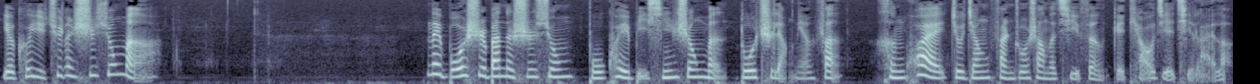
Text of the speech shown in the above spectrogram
也可以去问师兄们啊。那博士班的师兄不愧比新生们多吃两年饭，很快就将饭桌上的气氛给调节起来了。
